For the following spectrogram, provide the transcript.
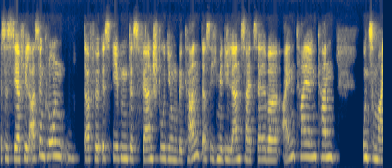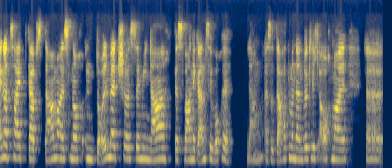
Es ist sehr viel asynchron. Dafür ist eben das Fernstudium bekannt, dass ich mir die Lernzeit selber einteilen kann. Und zu meiner Zeit gab es damals noch ein Dolmetscher-Seminar. Das war eine ganze Woche lang. Also da hat man dann wirklich auch mal äh,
